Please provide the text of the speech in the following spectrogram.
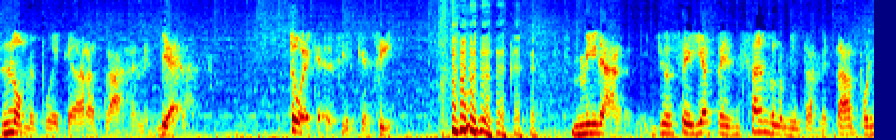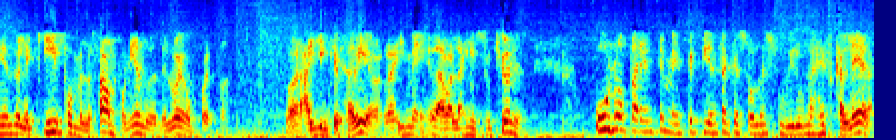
no me pude quedar atrás en el viera. Tuve que decir que sí. Mirar, yo seguía pensándolo mientras me estaba poniendo el equipo, me lo estaban poniendo desde luego, pues alguien que sabía, ¿verdad? Y me daba las instrucciones. Uno aparentemente piensa que solo es subir unas escaleras.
